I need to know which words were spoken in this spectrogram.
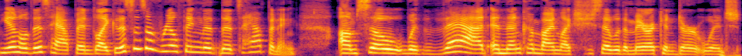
you know, this happened. Like, this is a real thing that, that's happening. Um, so with that, and then combined, like she said, with American Dirt, which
